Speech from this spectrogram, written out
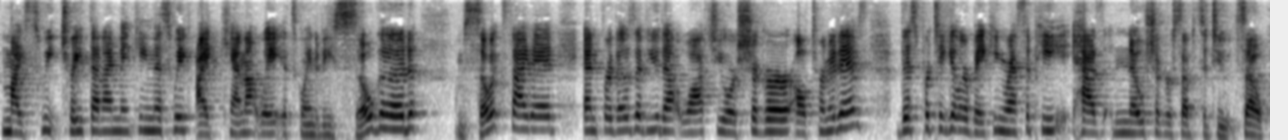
my sweet treat that I'm making this week. I cannot wait. It's going to be so good. I'm so excited. And for those of you that watch your sugar alternatives, this particular baking recipe has no sugar substitute. So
